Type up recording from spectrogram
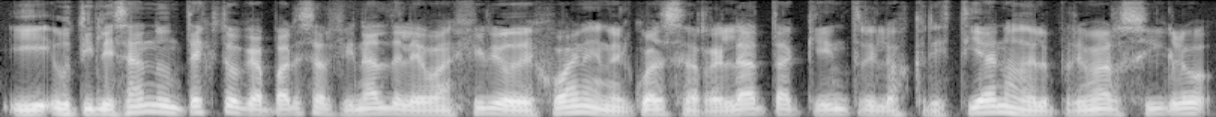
Y utilizando un texto que aparece al final del Evangelio de Juan, en el cual se relata que entre los cristianos del primer siglo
